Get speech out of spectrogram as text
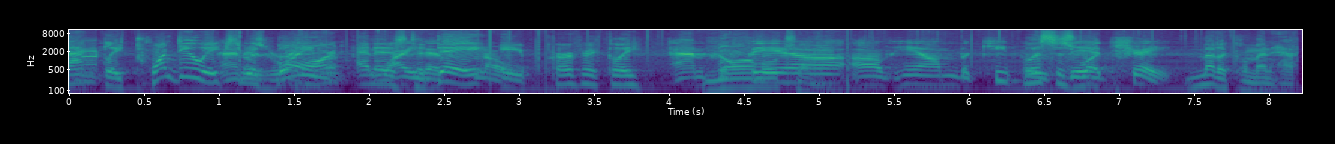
exactly 20 weeks and he was born and is today a perfectly And for normal fear child. of him, the keepers Well, this is what shake. medical men have.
